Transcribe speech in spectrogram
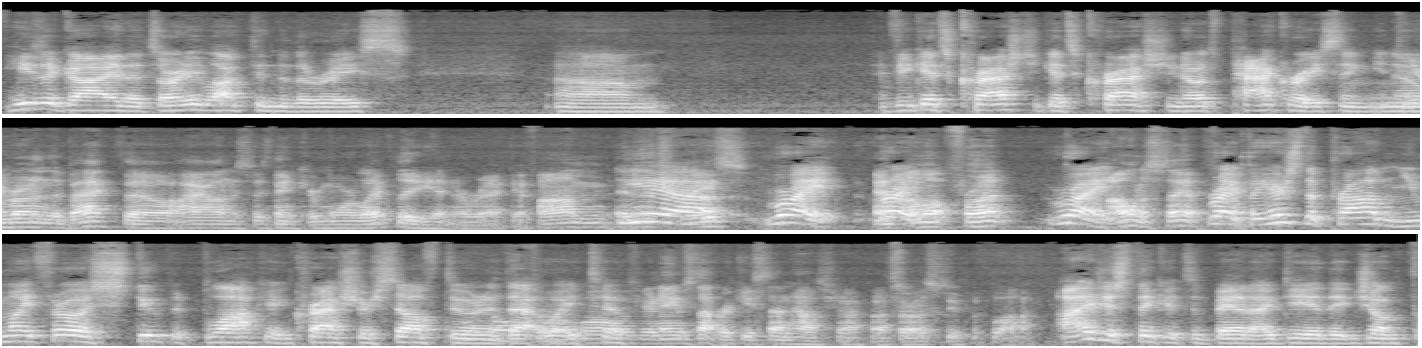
he's a guy that's already locked into the race um, if he gets crashed he gets crashed you know it's pack racing you know If you run in the back, though, I honestly think you're more likely to get in a wreck. If I'm in yeah this race right and right I'm up front, right I want to stay up. Front. Right, but here's the problem. You might throw a stupid block and crash yourself doing it that way well, too. If your name's not Ricky Stenhouse, you're not going to throw a stupid block. I just think it's a bad idea. They jumped,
